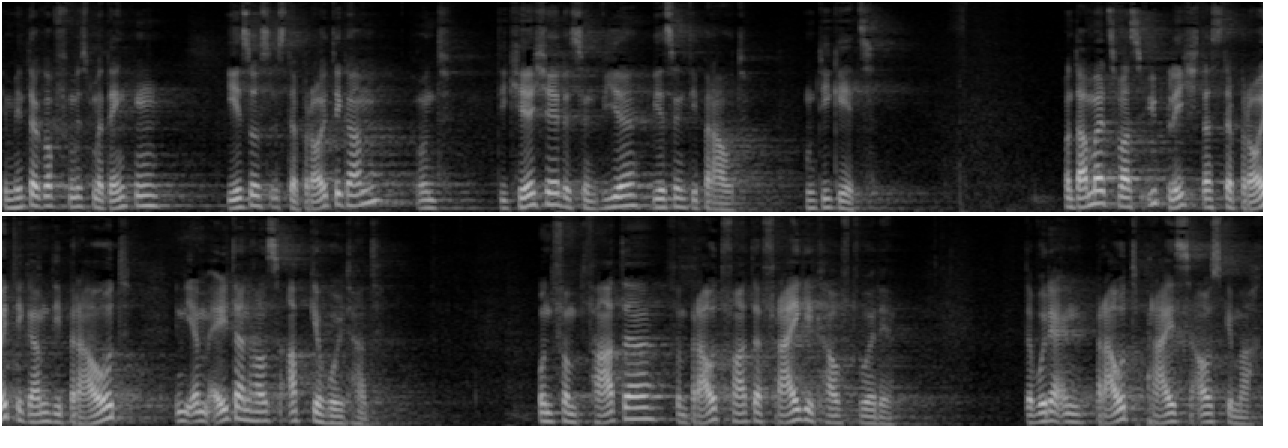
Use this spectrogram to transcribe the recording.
im Hinterkopf müssen wir denken, Jesus ist der Bräutigam und die Kirche, das sind wir, wir sind die Braut. Um die geht's. Und damals war es üblich, dass der Bräutigam die Braut in ihrem Elternhaus abgeholt hat. und vom Vater, vom Brautvater freigekauft wurde. Da wurde ein Brautpreis ausgemacht.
